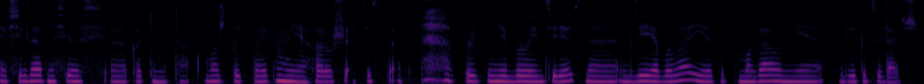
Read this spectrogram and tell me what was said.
Я всегда относилась э, к этому так. Может быть, поэтому у меня хороший аттестат. Просто мне было интересно, где я была, и это помогало мне двигаться дальше.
